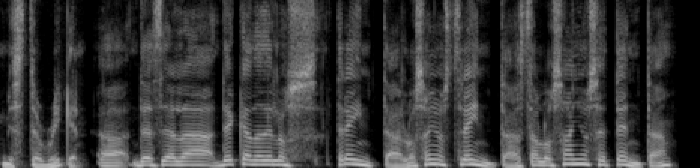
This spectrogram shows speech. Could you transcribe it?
Mr. Reagan. Ah, desde la década de los 30, los años 30 hasta los años 70,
